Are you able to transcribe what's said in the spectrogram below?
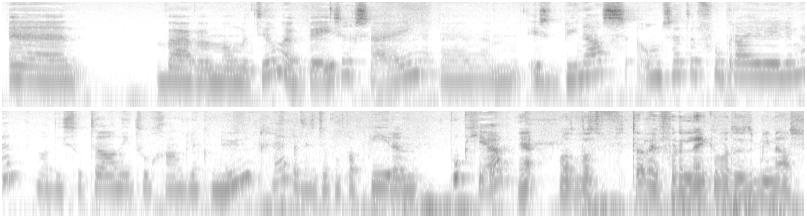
En waar we momenteel mee bezig zijn, um, is het BINAS omzetten voor brailleleerlingen. Want die is totaal niet toegankelijk nu. Hè? Dat is natuurlijk een papieren boekje. Ja, wat, wat, vertel even voor de leken, wat is de BINAS?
